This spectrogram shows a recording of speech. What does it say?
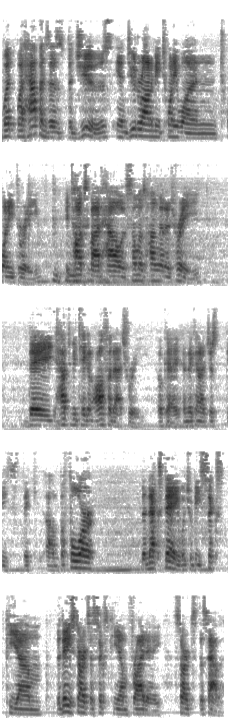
what, what happens is the Jews in Deuteronomy 21, 23, it talks about how if someone's hung on a tree, they have to be taken off of that tree, okay? And they cannot just be, they, um, before the next day, which would be 6 p.m., the day starts at 6 p.m. Friday, starts the Sabbath.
